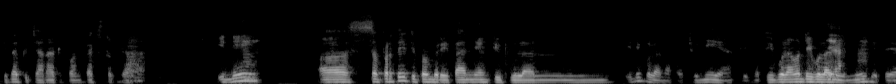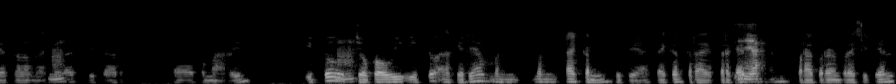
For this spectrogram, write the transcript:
kita bicara di konteks negara. Ini Hmm. Eh, seperti di pemberitaan yang di bulan ini bulan apa Juni ya di, di bulan di bulan Ya. ini gitu ya kalau nggak Hmm. salah sekitar eh, kemarin itu Hmm. Jokowi itu akhirnya men, men-taken gitu ya, taken ter- terkait Iya. dengan peraturan presiden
